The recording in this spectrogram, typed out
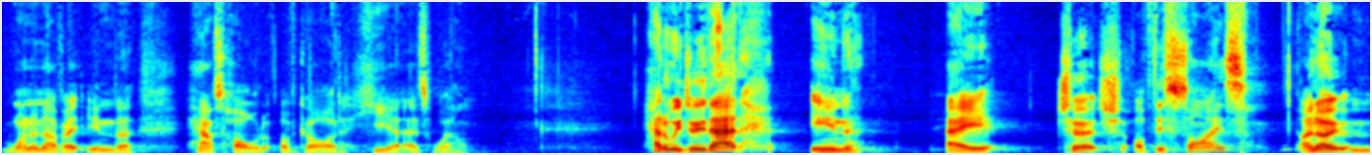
one another in the household of God here as well. How do we do that in a church of this size? I know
